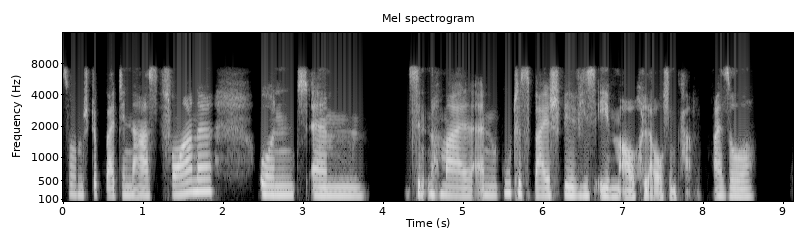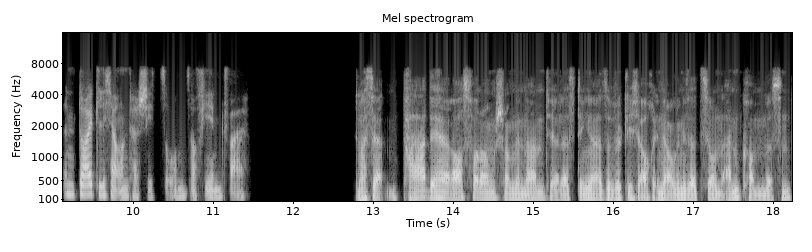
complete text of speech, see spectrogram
so ein Stück weit die Nase vorne und ähm, sind nochmal ein gutes Beispiel, wie es eben auch laufen kann. Also ein deutlicher Unterschied zu uns auf jeden Fall. Du hast ja ein paar der Herausforderungen schon genannt, ja, dass Dinge also wirklich auch in der Organisation ankommen müssen.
